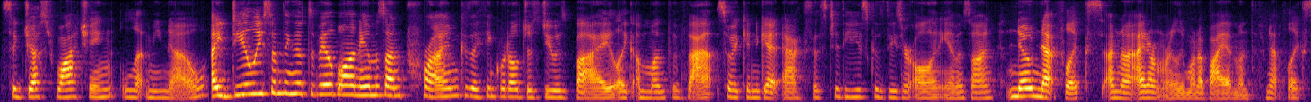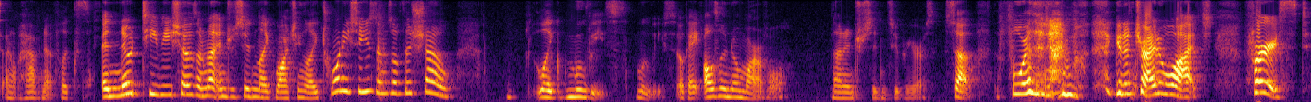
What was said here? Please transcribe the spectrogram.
suggest watching, let me know. Ideally something that's available on Amazon Prime because I think what I'll just do is buy like a month of that so I can get access to these because these are all on Amazon. No Netflix. I'm not, I don't really want to buy a month of Netflix. I don't have Netflix. And no TV shows. I'm not interested in like watching like 20 seasons of this show. Like movies, movies. Okay. Also no Marvel. Not interested in superheroes. So the four that I'm gonna try to watch first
